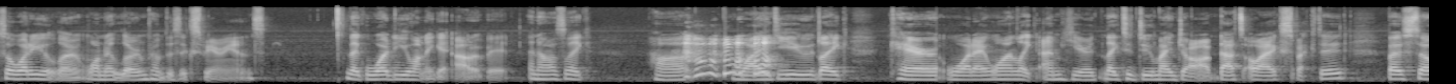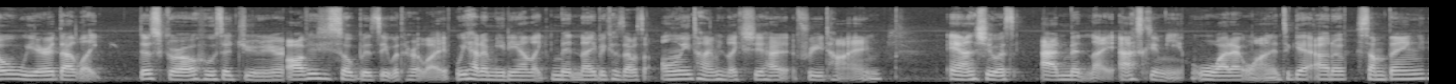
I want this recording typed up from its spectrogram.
so what do you learn want to learn from this experience? Like what do you want to get out of it? And I was like, huh? Why do you like care what I want? Like I'm here like to do my job. That's all I expected. But it's so weird that like this girl who's a junior, obviously so busy with her life. We had a meeting at like midnight because that was the only time like she had free time. And she was at midnight asking me what I wanted to get out of something.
